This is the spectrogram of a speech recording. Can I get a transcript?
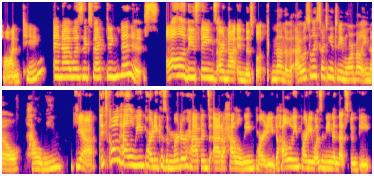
haunting and I was expecting Venice. All of these things are not in this book. None of it. I was really expecting it to be more about, you know, Halloween. Yeah. It's called Halloween Party because a murder happens at a Halloween party. The Halloween party wasn't even that spooky.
